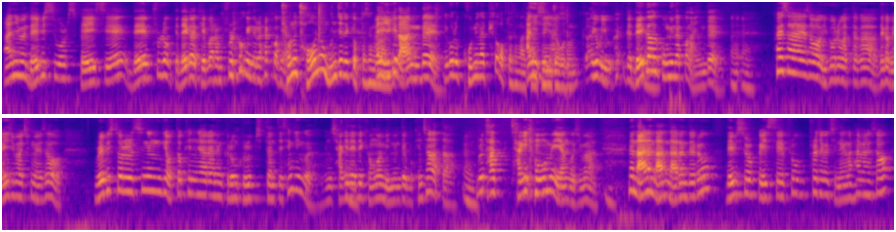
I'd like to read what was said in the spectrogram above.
아니면 Navisworks 베이스에 내 플러그, 내가 개발한 plugin을 할 거냐. 저는 전혀 문제될 게 없다 생각해요. 아니 이게 나왔는데 이거를 고민할 필요가 없다 생각해요. 아니지 개인적으로는. 아니지. 아, 이거 뭐- 그러니까 내가 고민할 건 아닌데 예, 예. 회사에서 이거를 갖다가 내가 management 측면에서 Revizto를 쓰는 게 어떻겠냐라는 그런 그룹 집단들이 생긴 거예요. 자기네들 경험이 있는데 뭐 괜찮았다. 음. 물론 다 자기 경험에 의한 거지만 그냥 나는 나는 나름대로 Navis 베이스의 프로, 프로젝트를 진행을 하면서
